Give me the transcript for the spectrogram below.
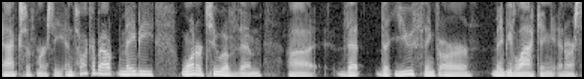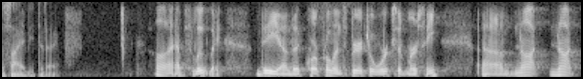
acts of mercy, and talk about maybe one or two of them uh, that that you think are maybe lacking in our society today. Uh, absolutely, the uh, the corporal and spiritual works of mercy um, not not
